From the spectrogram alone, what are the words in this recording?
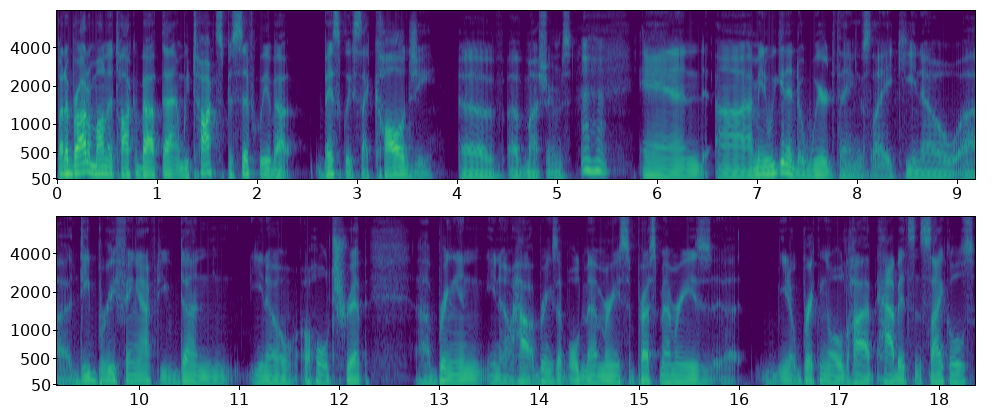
But I brought him on to talk about that, and we talked specifically about basically psychology of of mushrooms. And uh, I mean, we get into weird things like you know uh, debriefing after you've done you know a whole trip, uh, bringing you know how it brings up old memories, suppressed memories, uh, you know breaking old hab- habits and cycles,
